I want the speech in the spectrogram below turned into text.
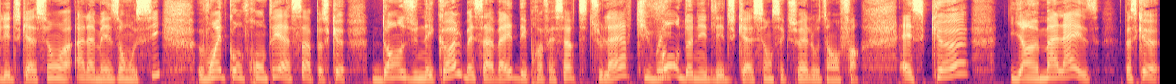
l'éducation à la maison aussi, vont être confrontés à ça. Parce que dans une école, ben, ça va être des professeurs titulaires qui vont donner de l'éducation sexuelle aux enfants. Est-ce que il y a un malaise? Parce que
